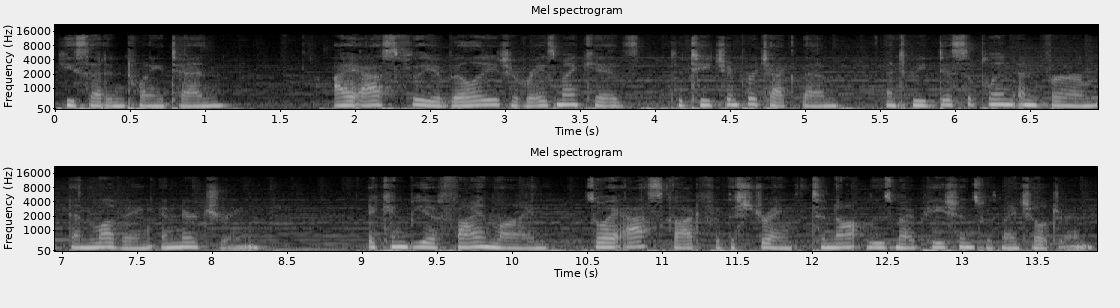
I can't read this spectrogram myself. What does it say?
he said in 2010. I ask for the ability to raise my kids, to teach and protect them, and to be disciplined and firm and loving and nurturing. It can be a fine line, so I ask God for the strength to not lose my patience with my children.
